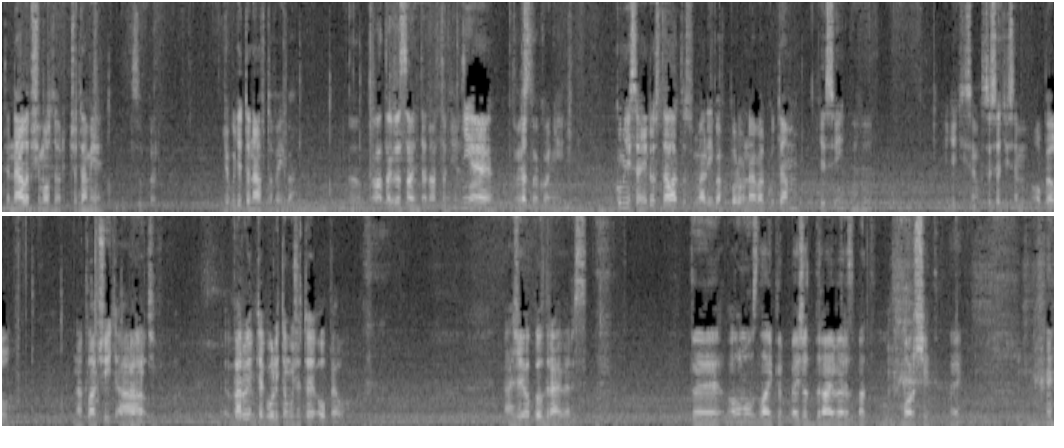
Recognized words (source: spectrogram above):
ten najlepší motor, čo tam je. super. Že bude to naftové iba. No, ale tak zase ani tá nafta nie je Nie, zlá. 200 koní. Ku mne sa nedostala, to sme mali iba v porovnávaku tam, kde si. Mhm. Ide ti sem, chce sa ti sem Opel natlačiť a Opeliť. varujem ťa kvôli tomu, že to je Opel. A že Opel Drivers. To je almost like a Peugeot drivers, but more shit, hej?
